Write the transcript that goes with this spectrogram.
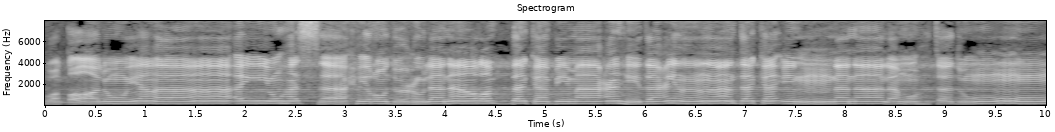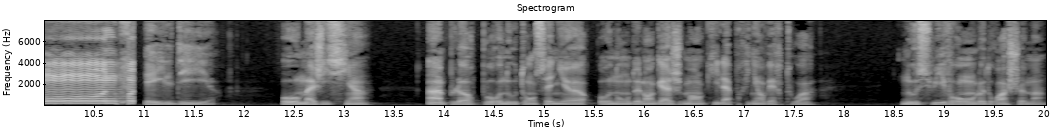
وقالوا يا أيها الساحر ادع لنا ربك بما عهد عندك إننا لمهتدون Et ils dirent Ô magicien, implore pour nous ton Seigneur au nom de l'engagement qu'il a pris envers toi. Nous suivrons le droit chemin.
